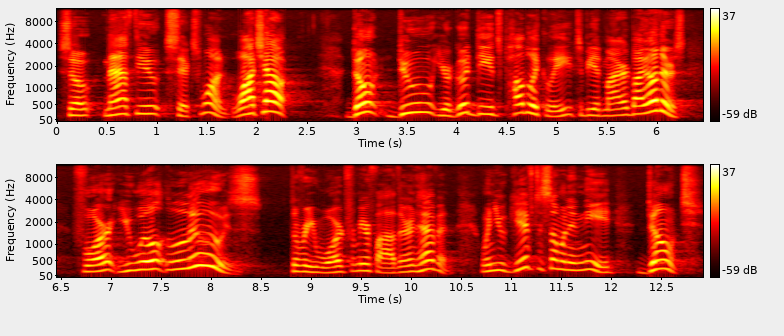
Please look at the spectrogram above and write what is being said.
So, Matthew 6 1, watch out. Don't do your good deeds publicly to be admired by others for you will lose the reward from your Father in heaven. When you give to someone in need, don't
